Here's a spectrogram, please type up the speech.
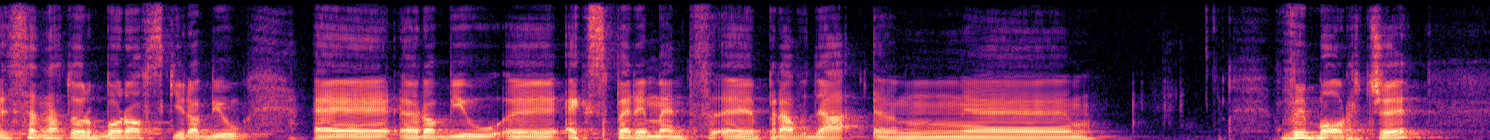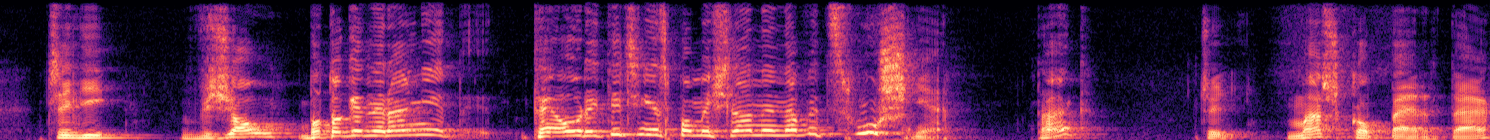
e, senator Borowski robił, e, robił eksperyment, prawda, wyborczy, czyli wziął, bo to generalnie teoretycznie jest pomyślane nawet słusznie, tak? Czyli masz kopertę,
